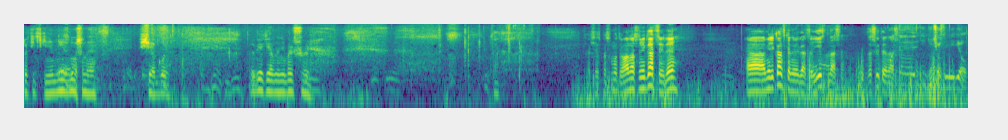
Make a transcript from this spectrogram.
практически не, не изношенные. Вообще огонь. Пробег явно небольшой. Так. Так, сейчас посмотрим. А у нас навигация, да? А, американская навигация есть наша? Зашитая наша? Ничего с ним не делал.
